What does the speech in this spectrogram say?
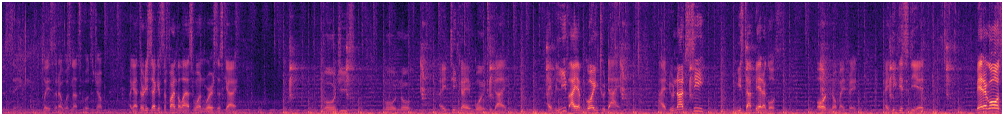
the thing, the place that I was not supposed to jump. I got 30 seconds to find the last one. Where's this guy? Oh, jeez. Oh, no. I think I am going to die. I believe I am going to die. I do not see Mr. Baragoth. Oh no, my friend. I think this is the end. Baragoth!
